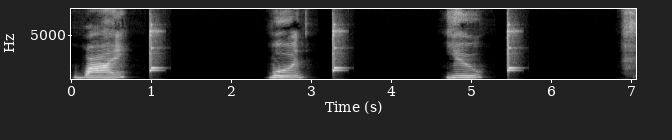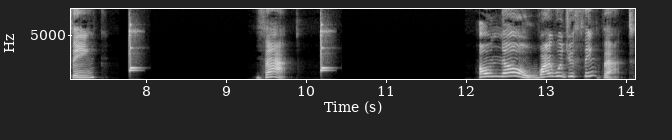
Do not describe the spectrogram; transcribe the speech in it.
Why would you think that? Oh no, why would you think that?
